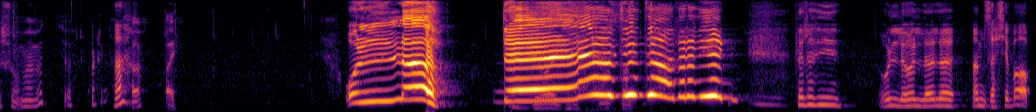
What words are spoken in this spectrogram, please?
شو ما مت. ها؟ أه، طيب ولا damn جبتها 30 30 ولا ولا ولا امزح شباب.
